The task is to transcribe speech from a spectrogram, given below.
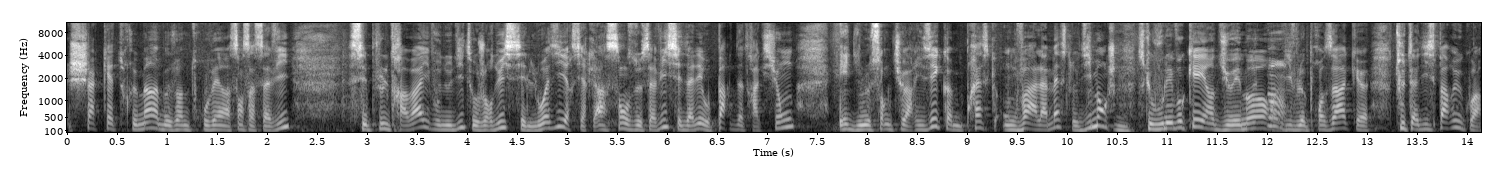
chaque être humain a besoin de trouver un sens à sa vie c'est plus le travail, vous nous dites aujourd'hui c'est le loisir. C'est-à-dire qu'un sens de sa vie, c'est d'aller au parc d'attractions et de le sanctuariser comme presque on va à la messe le dimanche. Mm. Ce que vous l'évoquez, hein, Dieu est mort, vive le Prozac, euh, tout a disparu. quoi.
